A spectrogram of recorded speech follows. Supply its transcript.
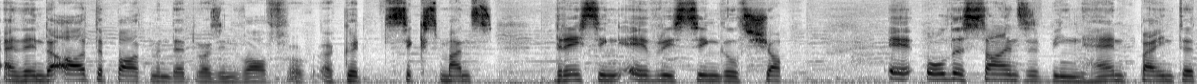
and then the art department that was involved for a good six months, dressing every single shop. Eh, all the signs have been hand painted.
